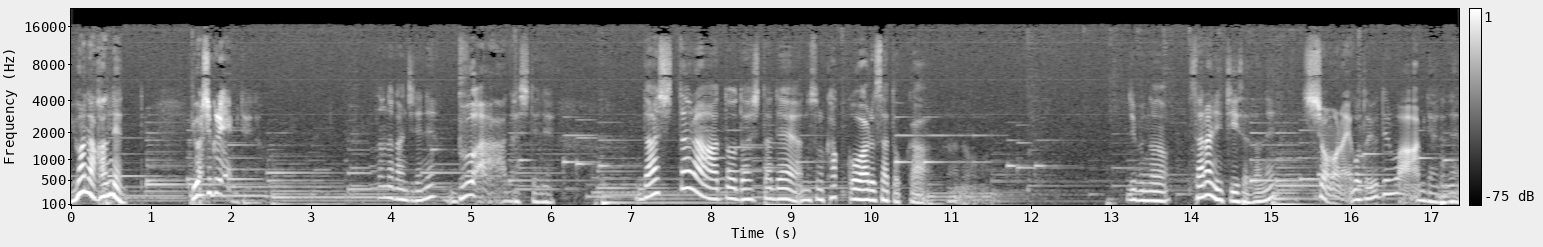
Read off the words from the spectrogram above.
言わなあかんねんって言わしてくれみたいな。そんな感じでねブワー出してね出したらあと出したであのその格好悪さとかあの自分のさらに小ささねしょうもないこと言うてるわみたいなね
